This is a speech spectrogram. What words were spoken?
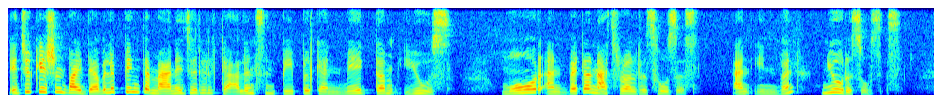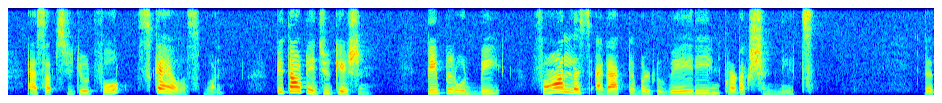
Education by developing the managerial talents in people can make them use more and better natural resources and invent new resources as substitute for scarce one. Without education, people would be far less adaptable to varying production needs. The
